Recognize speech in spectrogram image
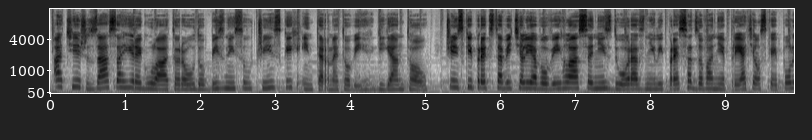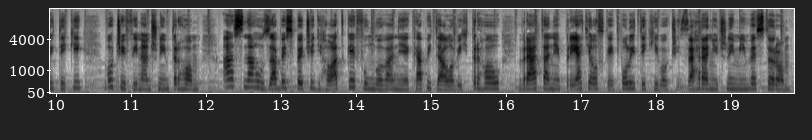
a tiež zásahy regulátorov do biznisu čínskych internetových gigantov. Čínsky predstavitelia vo vyhlásení zdôraznili presadzovanie priateľskej politiky voči finančným trhom a snahu zabezpečiť hladké fungovanie kapitálových trhov, vrátane priateľskej politiky voči zahraničným investorom.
